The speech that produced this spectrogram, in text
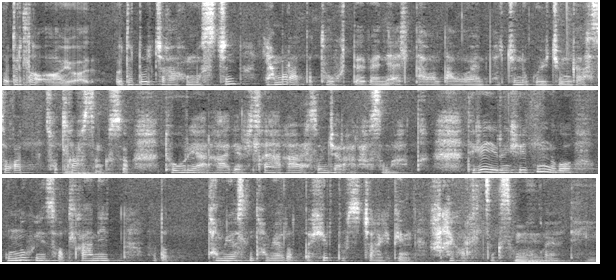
удирдлага удирдуулж байгаа хүмүүс чинь ямар одоо төвхтэй байна, аль таван давуу байна, болж гэнэ үгүй юм ингээ асуугаад судалгаа авсан гэсэн. Төврийн аргаар, ярилцлагын аргаар, асуумжийн аргаар авсан байгаа. Тэгээ ерөнхийд нь нөгөө өмнөх үеийн судалгааны одоо томьёос нь томьёолуудаа хэр төсөж байгаа гэдгийг харахыг оролцсон гэсэн үг байхгүй юу. Тийм.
